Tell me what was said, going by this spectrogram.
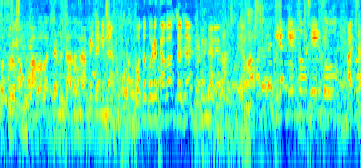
কত রকম কাবাব আছে আমি তাদের নামই জানি না। কত করে কাবাব দাদা? আচ্ছা।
